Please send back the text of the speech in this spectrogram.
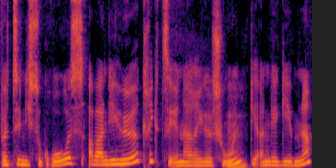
wird sie nicht so groß. Aber an die Höhe kriegt sie in der Regel schon, mhm. die angegebene.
